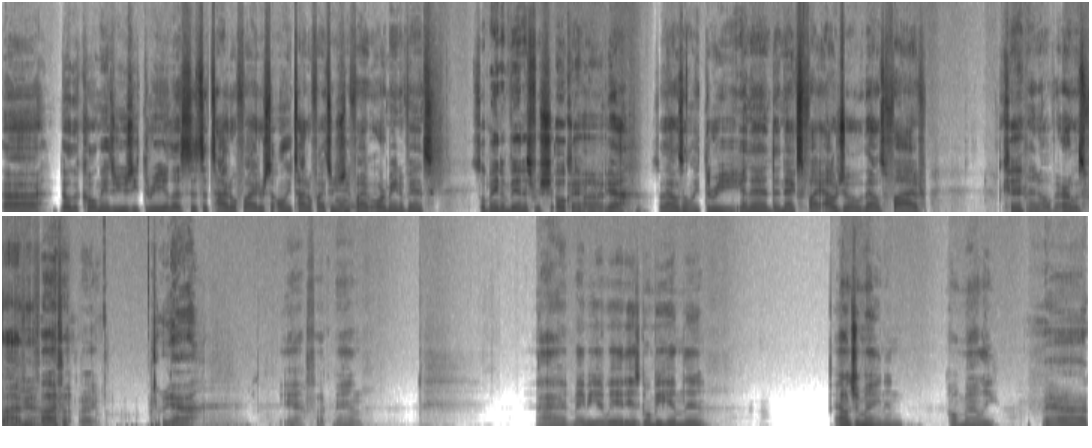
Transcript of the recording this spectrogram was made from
Uh, no, the co-mains are usually three unless it's a title fight or so. Only title fights are usually five or main events. So main event is for sure. Okay. Right. Yeah, so that was only three, and then the next fight, Aljo, that was five. Okay. And Alvaro was five, yeah. Five. Right. Yeah. Yeah. Fuck, man. Uh, maybe it, it is gonna be him then. Aljamain and O'Malley. Yeah.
